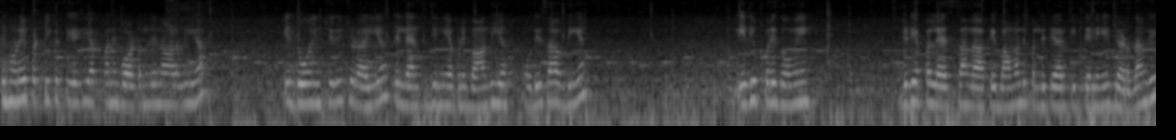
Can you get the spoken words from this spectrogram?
ਤੇ ਹੁਣ ਇਹ ਪੱਟੀ ਕੱਟੀ ਹੈ ਜੀ, ਆਪਾਂ ਨੇ ਬਾਟਮ ਦੇ ਨਾਲ ਵੀ ਆ। ਇਹ 2 ਇੰਚ ਦੀ ਚੌੜਾਈ ਆ ਤੇ ਲੈਂਥ ਜਿੰਨੀ ਆਪਣੀ ਬਾਹ ਦੀ ਆ, ਉਹਦੇ ਹਿਸਾਬ ਦੀ ਆ। ਇਹਦੇ ਉੱਪਰ ਇਹ ਦੋਵੇਂ ਜਿਹੜੀ ਆਪਾਂ ਲੈਸਾਂ ਲਾ ਕੇ ਬਾਹਾਂ ਦੇ ਪੱਲੇ ਤਿਆਰ ਕੀਤੇ ਨੇ, ਇਹ ਜੜ ਦਾਂਗੇ।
